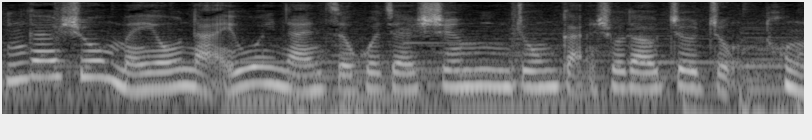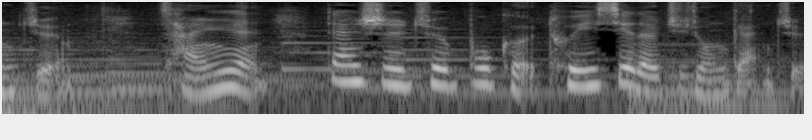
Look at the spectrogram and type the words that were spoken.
应该说，没有哪一位男子会在生命中感受到这种痛觉、残忍，但是却不可推卸的这种感觉。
